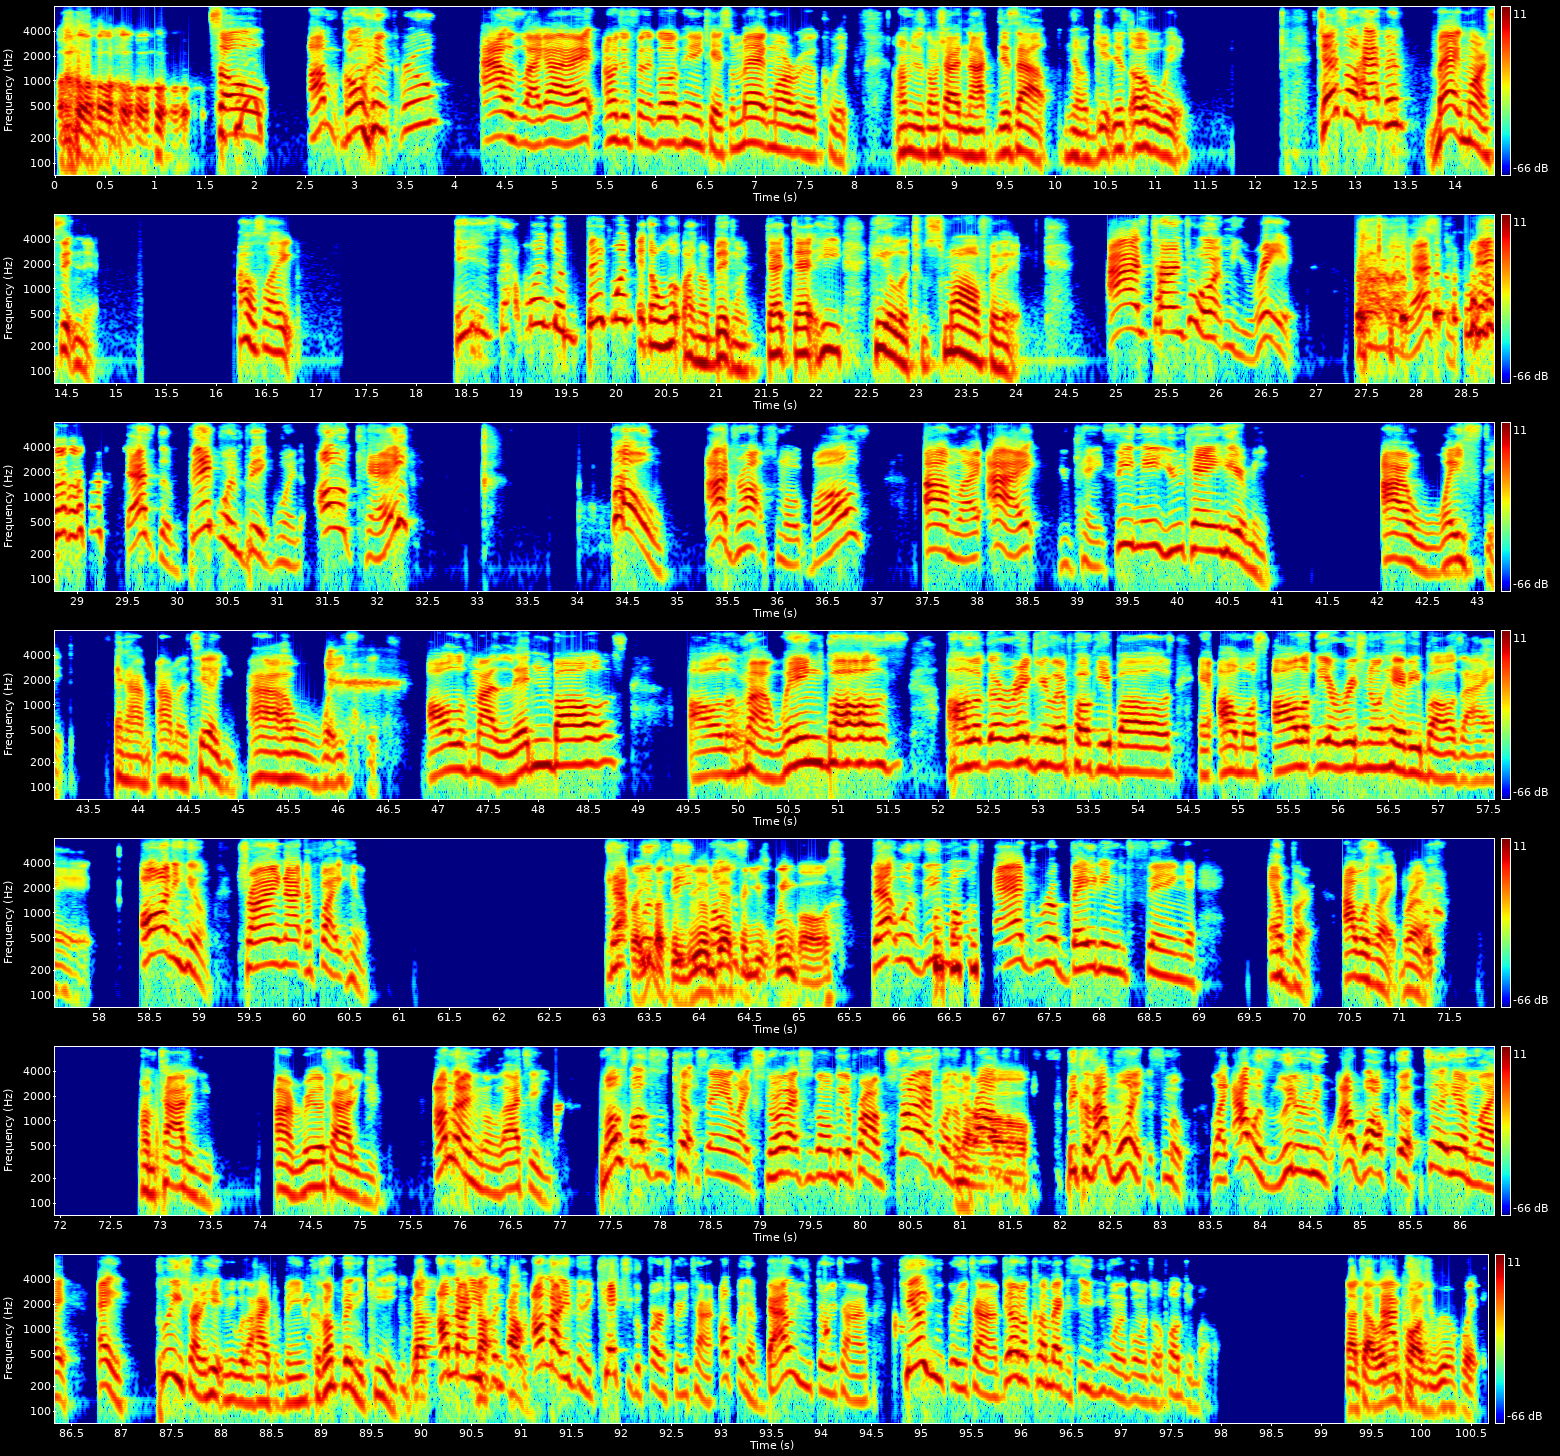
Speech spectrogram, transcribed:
Oh, So I'm going through. I was like, all right, I'm just gonna go up here and catch some magmar real quick. I'm just gonna try to knock this out, you know, get this over with. Just so happened, magmar sitting there. I was like, is that one the big one? It don't look like no big one. That that he he a little too small for that. Eyes turned toward me, red. Oh, that's the big that's the big one, big one. Okay. So I drop smoke balls. I'm like, all right, you can't see me, you can't hear me. I wasted, and I'm I'm gonna tell you, I wasted all of my leaden balls, all of my wing balls, all of the regular Pokeballs, and almost all of the original heavy balls I had on him, trying not to fight him. That bro, you was must be the real most, desperate to use wing balls. That was the most aggravating thing ever. I was like, bro, I'm tired of you. I'm real tired of you. I'm not even gonna lie to you. Most folks kept saying like Snorlax was gonna be a problem. Snorlax wasn't a No. problem for because I wanted to smoke. Like I was literally, I walked up to him like, "Hey, please try to hit me with a hyper beam because I'm finna kill you. No, I'm not even. no. I'm not even finna catch you the first three times. I'm finna battle you three times, kill you three times. Then I'm gonna come back and see if you want to go into a Pokeball. Now, Talos, let I me pause you real quick.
